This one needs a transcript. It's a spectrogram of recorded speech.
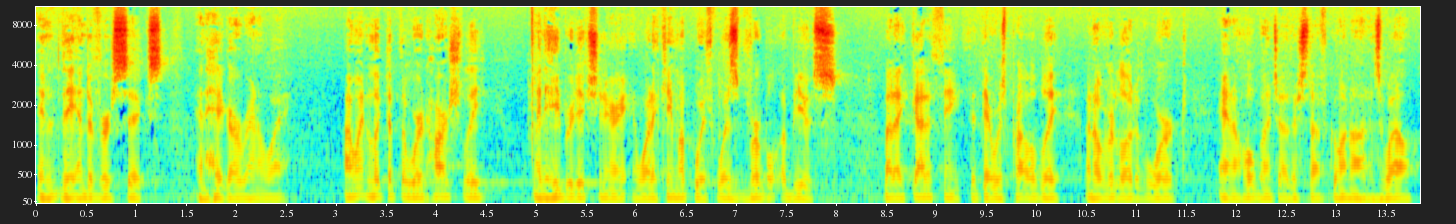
in the end of verse 6 and Hagar ran away. I went and looked up the word harshly in the Hebrew dictionary, and what I came up with was verbal abuse. But I got to think that there was probably an overload of work and a whole bunch of other stuff going on as well.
